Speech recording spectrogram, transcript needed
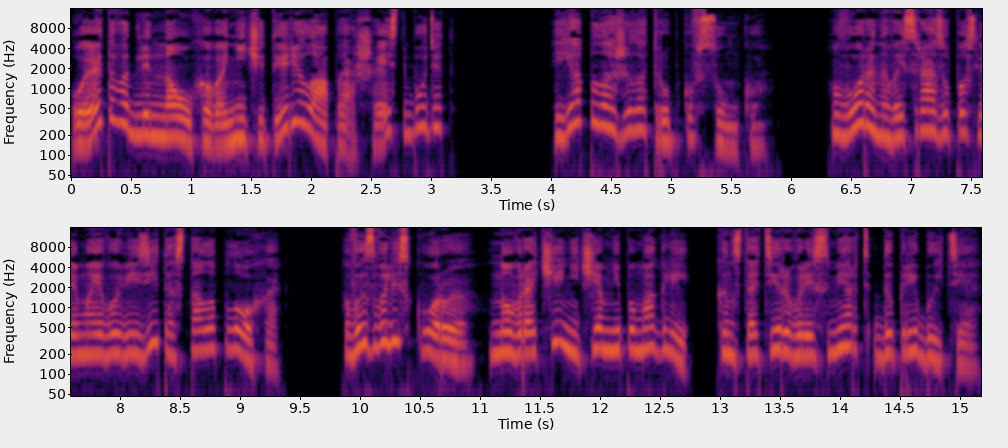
У этого длинноухого не четыре лапы, а шесть будет». Я положила трубку в сумку. Вороновой сразу после моего визита стало плохо. Вызвали скорую, но врачи ничем не помогли, констатировали смерть до прибытия.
